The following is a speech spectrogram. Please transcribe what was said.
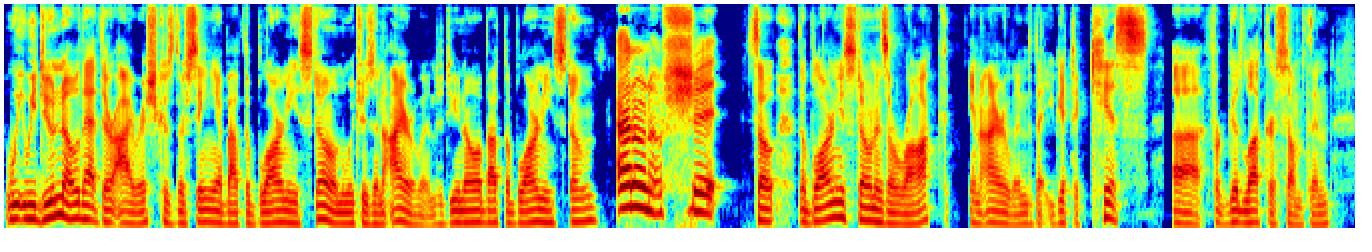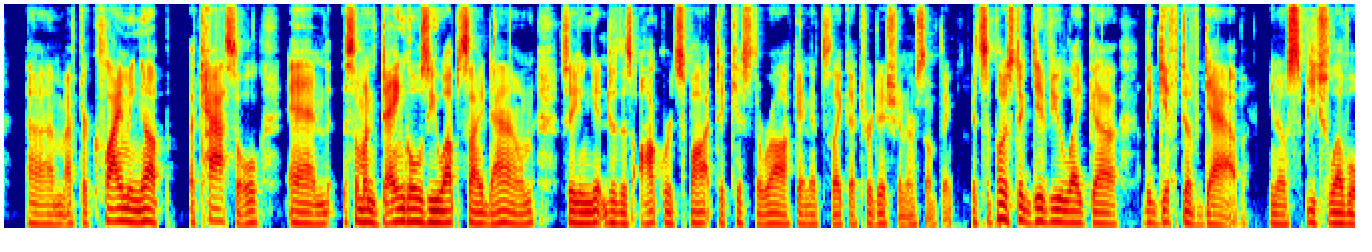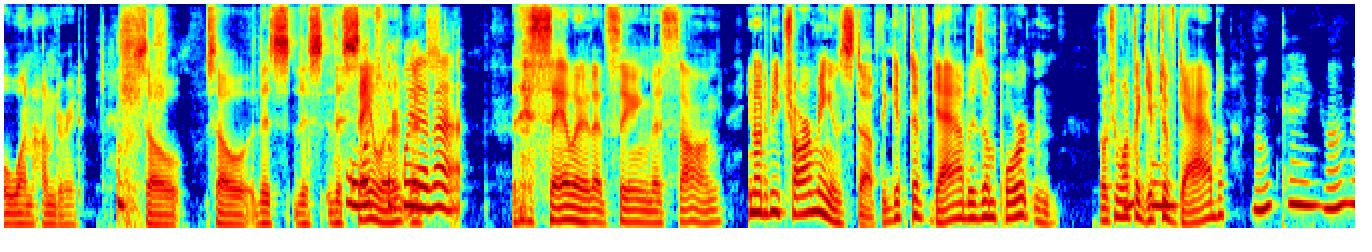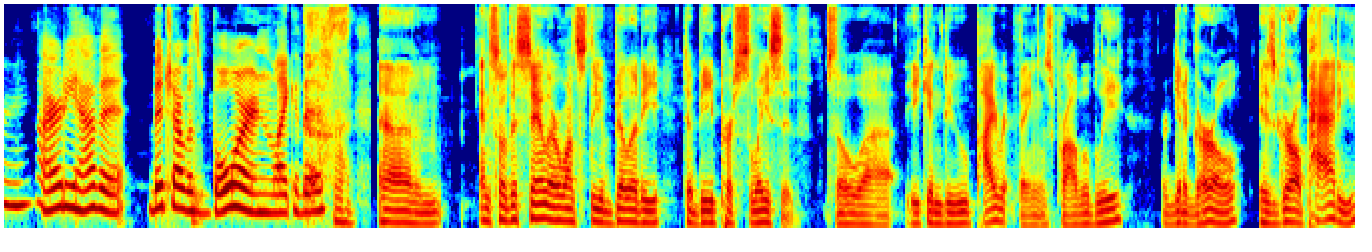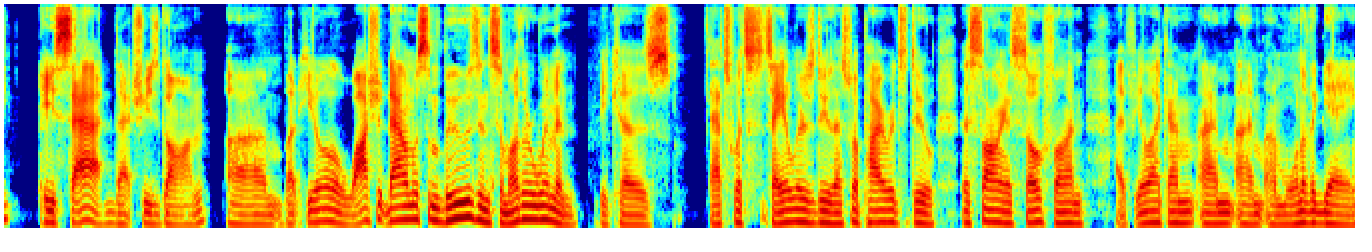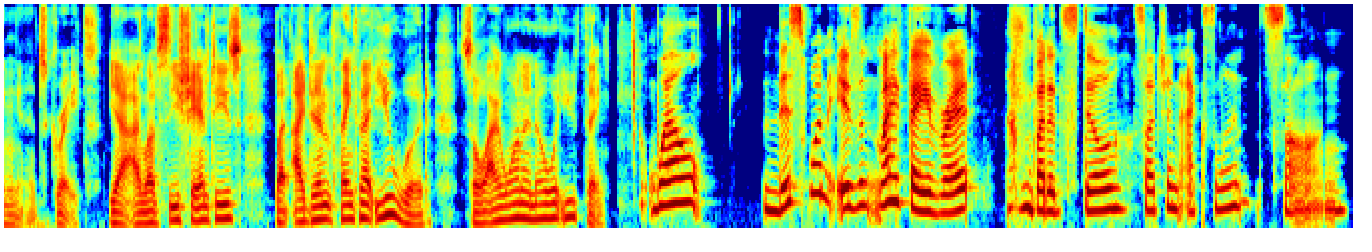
We we do know that they're Irish cuz they're singing about the Blarney Stone, which is in Ireland. Do you know about the Blarney Stone? I don't know shit. So, the Blarney Stone is a rock in Ireland that you get to kiss uh, for good luck or something um, after climbing up a castle and someone dangles you upside down so you can get into this awkward spot to kiss the rock and it's like a tradition or something. It's supposed to give you like uh, the gift of gab you know speech level 100 so so this this this well, sailor what's the point of that? this sailor that's singing this song you know to be charming and stuff. The gift of gab is important. Don't you want okay. the gift of gab? Okay all right. I already have it. Bitch i was born like this. Um and so this sailor wants the ability to be persuasive. So uh, he can do pirate things probably or get a girl. His girl Patty, he's sad that she's gone, um, but he'll wash it down with some booze and some other women because that's what sailors do. That's what pirates do. This song is so fun. I feel like I'm I'm I'm I'm one of the gang. It's great. Yeah, I love sea shanties, but I didn't think that you would. So I want to know what you think. Well, this one isn't my favorite, but it's still such an excellent song.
